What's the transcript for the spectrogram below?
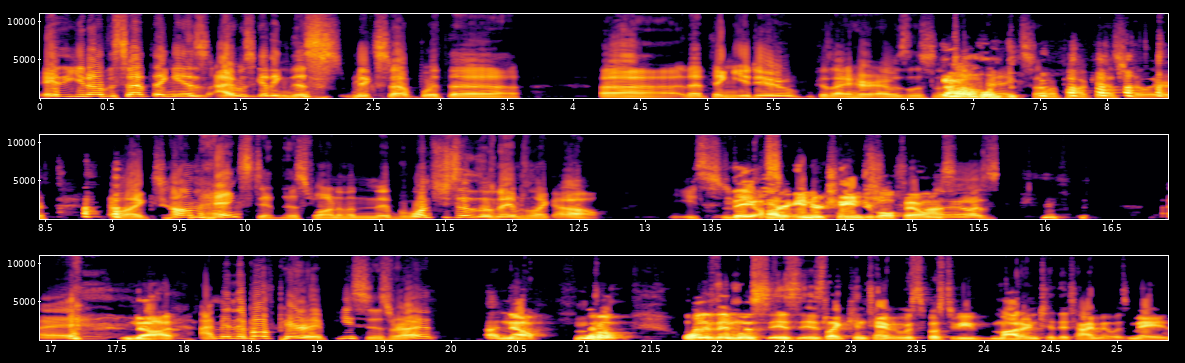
Eh, you know, the sad thing is, I was getting this mixed up with uh, uh, that thing you do because I heard I was listening to Tom Oh. Hanks on a podcast earlier. I'm like, Tom Hanks did this one, and then once you said those names, I'm like, oh, stupid They son are of a bitch. interchangeable films. I, was, I, Not. I mean, they're both period pieces, right? Uh, no. No. One of them was is is like contempt. It was supposed to be modern to the time it was made.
